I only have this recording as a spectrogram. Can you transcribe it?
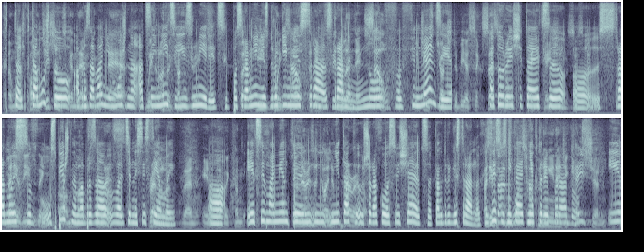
к- тому, что образование можно оценить и измерить по сравнению с другими стра- странами. Но в Финляндии, которая считается э, страной с успешным образовательной системой, а, countries. эти моменты не так широко освещаются, как в других странах. Здесь возникает некоторый парадокс. И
